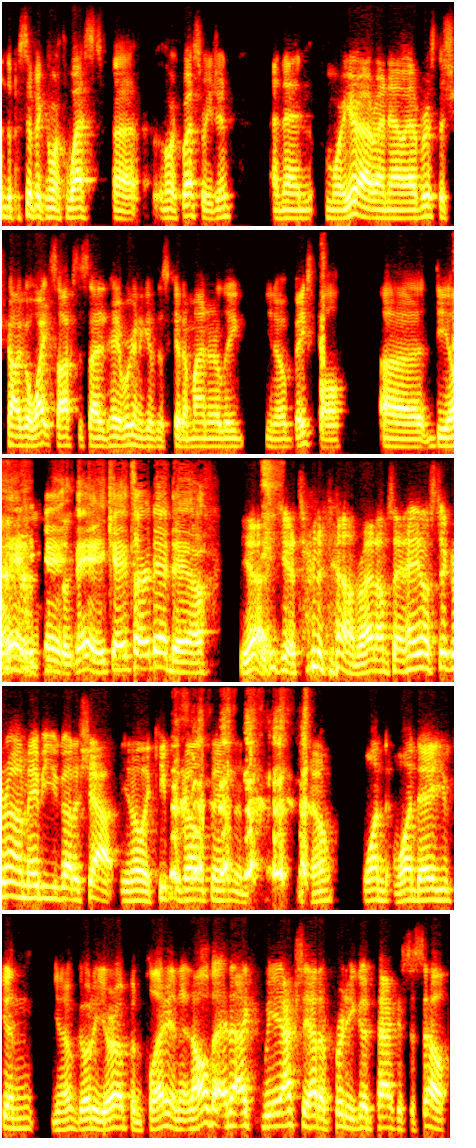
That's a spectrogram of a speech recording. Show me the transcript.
the Pacific Northwest uh, Northwest region, and then from where you're at right now, Everest, the Chicago White Sox decided, hey, we're going to give this kid a minor league, you know, baseball uh, deal. Hey, you can't, so, hey, you can't turn that down. Yeah, you can't turn it down, right? I'm saying, hey, you know, stick around. Maybe you got a shot. You know, like keep developing, and you know, one one day you can, you know, go to Europe and play, and, and all that. And I, we actually had a pretty good package to sell,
